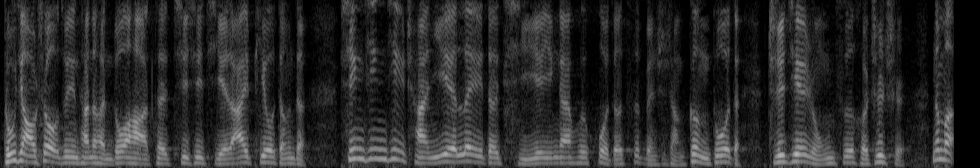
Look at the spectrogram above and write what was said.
独角兽，最近谈的很多哈，它这些企业的 IPO 等等，新经济产业类的企业应该会获得资本市场更多的直接融资和支持。那么，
